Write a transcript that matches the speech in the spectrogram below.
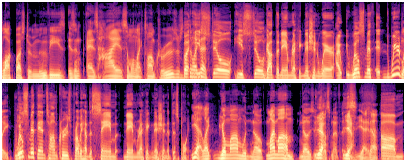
blockbuster movies isn't as high as someone like Tom Cruise or but something like he's that. still he's still got the name recognition where I Will Smith it, weirdly Will Smith and Tom Cruise probably have the same name recognition at this point. yeah, like your mom would know. My mom knows who Yeah, Will Smith is. yeah. yeah, no. Um,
